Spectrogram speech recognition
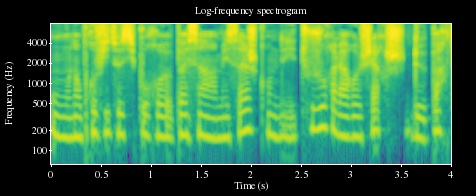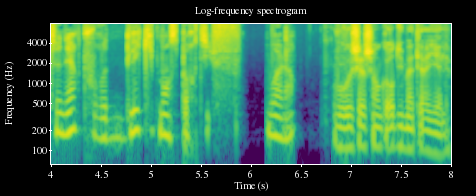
qu'on en profite aussi pour euh, passer un message qu'on est toujours à la recherche de partenaires pour de l'équipement sportif. Voilà. Vous recherchez encore du matériel.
